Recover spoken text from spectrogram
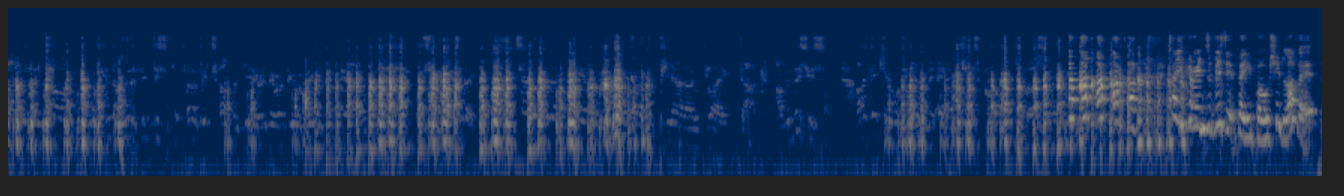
and time, this is the perfect time of year, isn't it, when people a bit down. What's your name today? Tell uh, about the piano playing duck. I mean, this is. I think you ought to get an NHS grant personally. Take her in to visit people. She'd love it.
